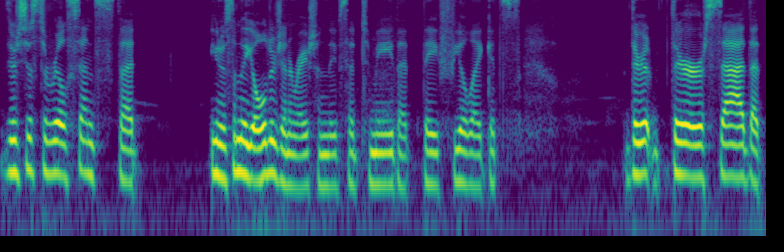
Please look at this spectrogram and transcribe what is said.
there's just a real sense that you know some of the older generation they've said to me that they feel like it's they're they're sad that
